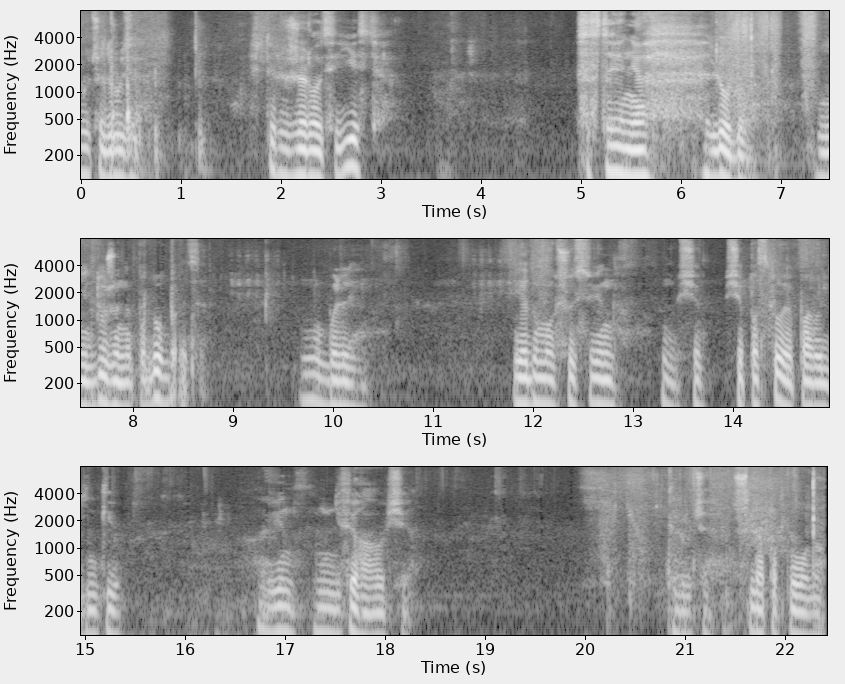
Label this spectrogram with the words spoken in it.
коротше. Короче, друзі, 4 жерлиці є. Состояние льоду мені дуже не подобається. Ну, блін. Я думав, щось він ну, ще, ще постоє пару деньків. А він ну, ніфіга вообще. Короче, шляпа повна.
